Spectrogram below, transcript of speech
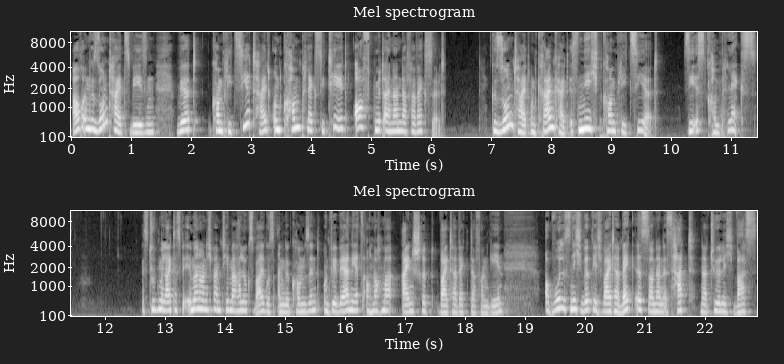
Auch im Gesundheitswesen wird Kompliziertheit und Komplexität oft miteinander verwechselt. Gesundheit und Krankheit ist nicht kompliziert. Sie ist komplex. Es tut mir leid, dass wir immer noch nicht beim Thema Hallux valgus angekommen sind und wir werden jetzt auch noch mal einen Schritt weiter weg davon gehen, obwohl es nicht wirklich weiter weg ist, sondern es hat natürlich was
